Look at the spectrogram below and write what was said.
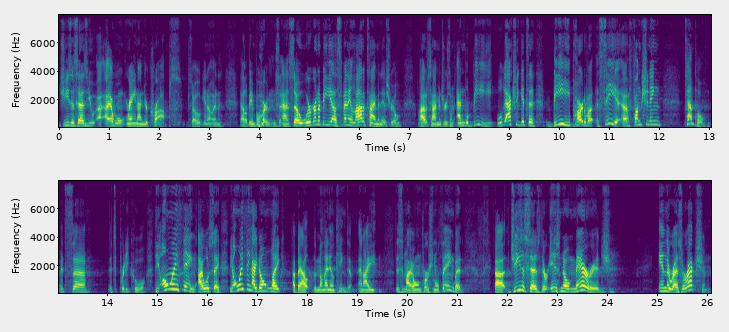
Jesus says, "You, I, I won't rain on your crops." So you know, and that'll be important. Uh, so we're going to be uh, spending a lot of time in Israel, a lot of time in Jerusalem, and we'll be, we'll actually get to be part of a see a functioning temple. It's. Uh, it's pretty cool. The only thing I will say, the only thing I don't like about the millennial kingdom, and I, this is my own personal thing, but uh, Jesus says there is no marriage in the resurrection.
